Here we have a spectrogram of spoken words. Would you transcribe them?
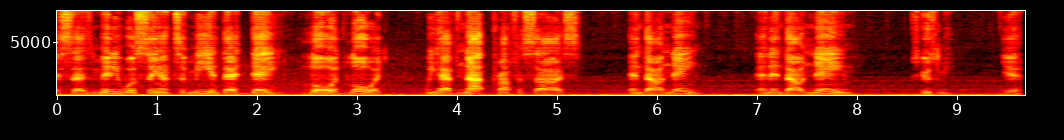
It says, Many will say unto me in that day, Lord, Lord, we have not prophesied in thy name. And in thy name, excuse me, yeah.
